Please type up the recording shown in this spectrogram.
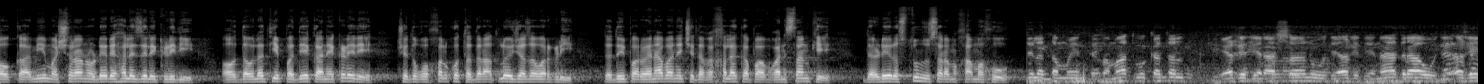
او قامي مشرانو ډېرې هلې ځلې کړې دي او دولت یې په دې قانع کړی دی چې دغو خلکو ته د راتلو اجازه ورکړي. د دوی پر وینا باندې چې دغه خلک په افغانستان کې د ډېرو ستونزو سره مخامخ وو. دلته مو انتظامات وکتل، د هغې د راشن او د هغې د نادرا او د هغې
